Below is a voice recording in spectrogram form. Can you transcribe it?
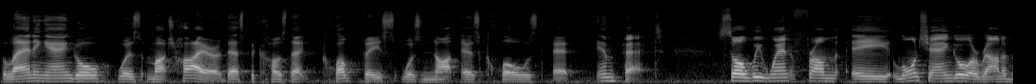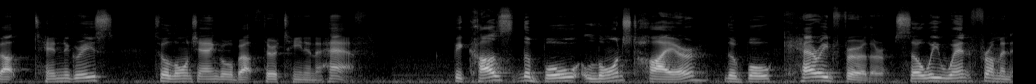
the landing angle was much higher. That's because that club face was not as closed at impact. So we went from a launch angle around about 10 degrees to a launch angle about 13 and a half. Because the ball launched higher, the ball carried further. So we went from an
